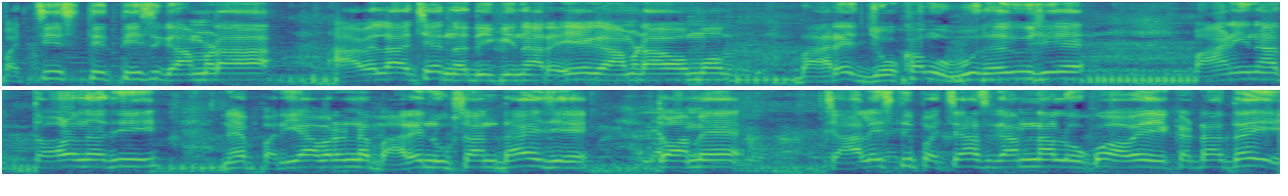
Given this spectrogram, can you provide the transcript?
પચીસથી ત્રીસ ગામડા આવેલા છે નદી કિનારે. એ ગામડાઓમાં ભારે જોખમ ઊભું થયું છે. પાણીના તળ નથી ને પર્યાવરણને ભારે નુકસાન થાય છે. તો અમે ચાલીસથી પચાસ ગામના લોકો હવે એકઠા થઈ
